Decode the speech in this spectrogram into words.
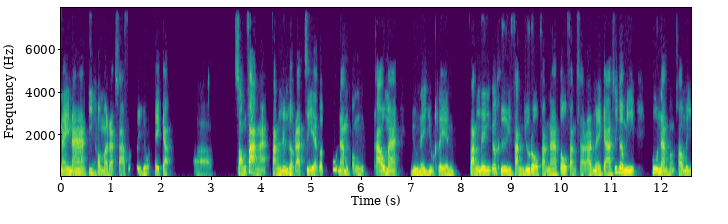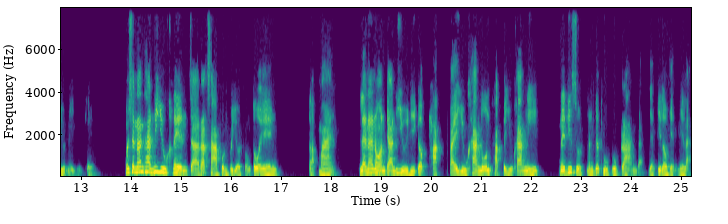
ในายหน้าที่เข้ามารักษาผลประโยชน์ให้กับ สองฝั่งอะ ฝั่งหนึ่งก็รัสเซียก็ผู้นำของเขามาอยู่ในยูเครน ฝั่งหนึ่งก็คือฝั่งยุโรปฝั่งนาโตฝั่งสหรัฐอเมริกา ซึ่งก็มีผู้นำของเขามาอยู่ในยูเครน เพราะฉะนั้นแทนที่ยูเครนจะรักษาผลประโยชน์ของตัวเองกลับไม่ และแน่นอนการที่อยู่ดีๆก็ผลักไปอยู่ข้างโน้นผลักไปอยู่ข้างนี้ ในที่สุดมันก็ถูกลุกรานแบบ อย่างที่เราเห็นนี่แหละ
